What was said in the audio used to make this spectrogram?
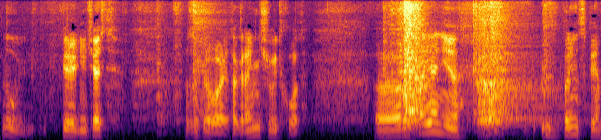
ну, переднюю часть закрывает, ограничивает ход. Э, расстояние, в принципе,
